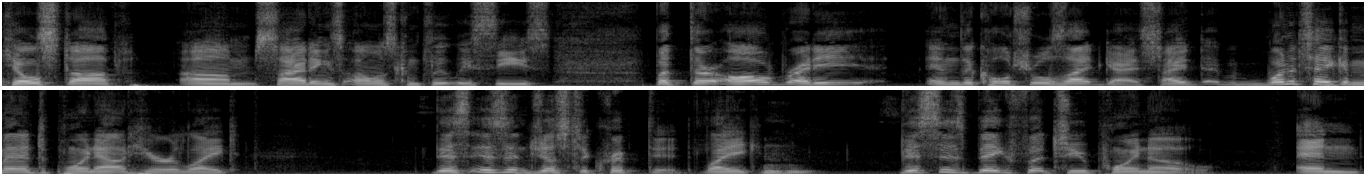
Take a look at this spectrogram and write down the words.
Kills stopped, um, sightings almost completely cease, but they're already in the cultural zeitgeist. I want to take a minute to point out here, like, this isn't just a cryptid. Like, this is Bigfoot 2.0, and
